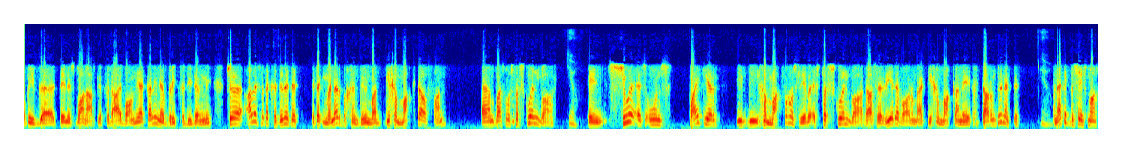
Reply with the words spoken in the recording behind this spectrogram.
op die uh, tennisbaan hardloop vir daai bal nie. Ek kan nie nou breek vir die ding nie. So alles wat ek gedoen het, het, het ek minder begin doen want die gemak daarvan ehm um, was ons verskoonbaar. Ja. En so is ons baie keer die die gemak van ons lewe is verskoonbaar. Daar's 'n rede waarom ek die gemak kan hê. Daarom doen ek dit. Ja. En ek het besef maar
